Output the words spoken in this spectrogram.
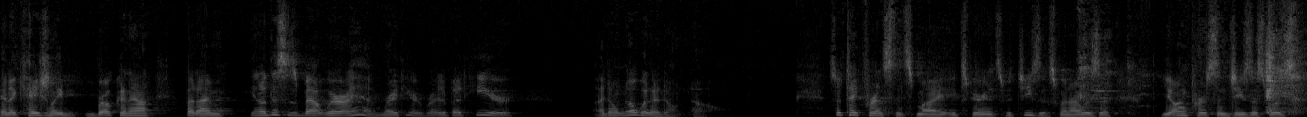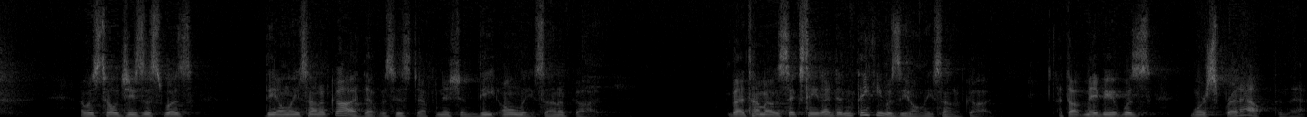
and occasionally broken out, but I'm, you know, this is about where I am, right here, right about here. I don't know what I don't know. So, take for instance my experience with Jesus. When I was a young person, Jesus was, I was told Jesus was the only Son of God. That was his definition, the only Son of God. By the time I was 16, I didn't think he was the only Son of God. I thought maybe it was more spread out than that.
